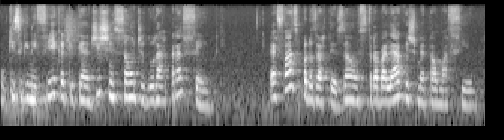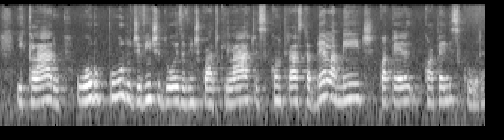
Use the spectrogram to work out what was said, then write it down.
O que significa que tem a distinção de durar para sempre. É fácil para os artesãos trabalhar com este metal macio. E, claro, o ouro puro de 22 a 24 quilates contrasta belamente com a pele, com a pele escura.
